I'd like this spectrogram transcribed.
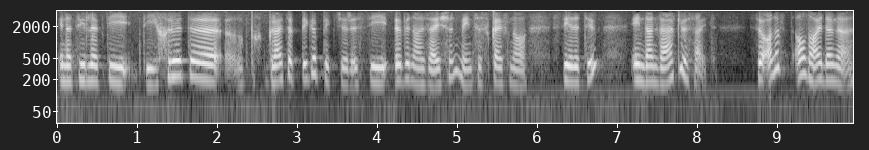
En natuurlik die die groter groter bigger picture is die urbanization. Mense skuif na stede toe en dan werkloosheid so al al daai dinge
